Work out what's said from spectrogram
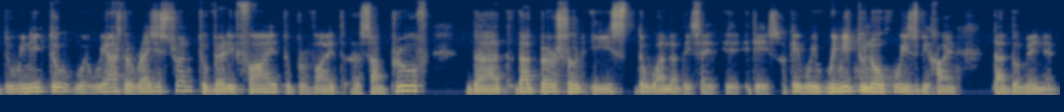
do we need to, we ask the registrant to verify, to provide uh, some proof that that person is the one that they say it is. Okay, we, we need to know who is behind that domain name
